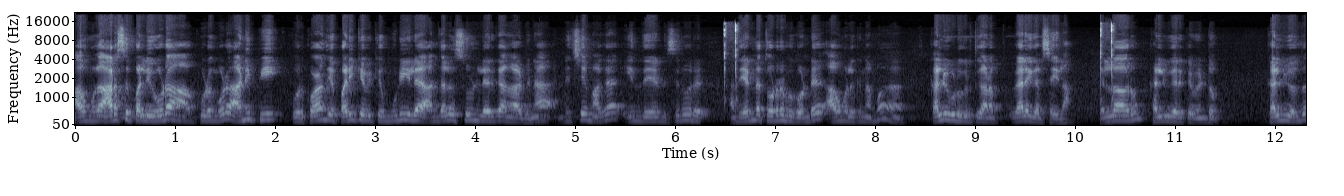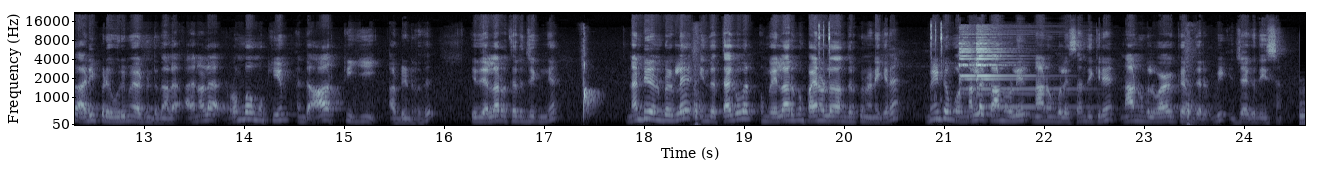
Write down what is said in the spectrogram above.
அவங்கள அரசு பள்ளி கூட கூட கூட அனுப்பி ஒரு குழந்தைய படிக்க வைக்க முடியல அந்த அளவு சூழ்நிலை இருக்காங்க அப்படின்னா நிச்சயமாக இந்த சிறுவர் அந்த எண்ணை தொடர்பு கொண்டு அவங்களுக்கு நம்ம கல்வி கொடுக்கறதுக்கான வேலைகள் செய்யலாம். எல்லாரும் கல்வி கற்க வேண்டும். கல்வி வந்து அடிப்படை உரிமை அப்படின்றதுனால. அதனால ரொம்ப முக்கியம் இந்த ஆர்டிஇ அப்படின்றது. இது எல்லாரும் தெரிஞ்சுக்குங்க. நன்றி நண்பர்களே. இந்த தகவல் உங்கள் எல்லாருக்கும் பயனுள்ளதாக இருந்திருக்கும்னு நினைக்கிறேன். மீண்டும் ஒரு நல்ல காணொலியில் நான் உங்களை சந்திக்கிறேன். நான் உங்கள் வழக்கறிஞர் வி. ஜெகதீசன்.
